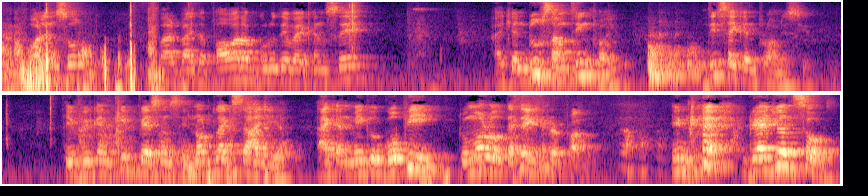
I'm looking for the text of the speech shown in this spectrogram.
I am a fallen soul. But by the power of Gurudev, I can say, I can do something for you. This I can promise you. If you can keep patience, not like Sahajiya. I can make you gopi tomorrow, that I cannot promise. In gradual source.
